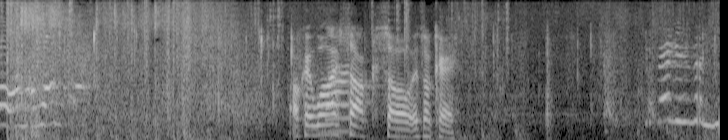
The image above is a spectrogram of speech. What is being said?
I'm a long time. Okay, well I suck, so it's okay. You're better than me.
